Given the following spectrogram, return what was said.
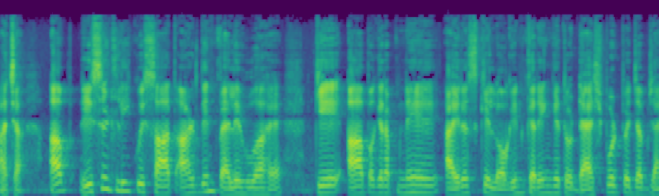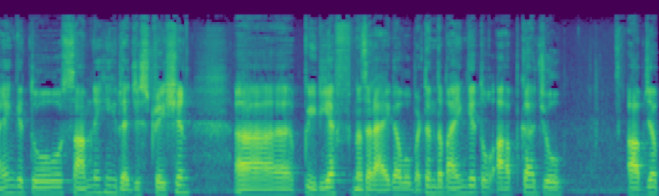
اچھا اب ریسنٹلی کوئی سات آٹھ دن پہلے ہوا ہے کہ آپ اگر اپنے آئرس کے لاگ ان کریں گے تو ڈیش بورڈ پہ جب جائیں گے تو سامنے ہی رجسٹریشن پی ڈی ایف نظر آئے گا، وہ بٹن دبائیں گے تو آپ کا جو، آپ جب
